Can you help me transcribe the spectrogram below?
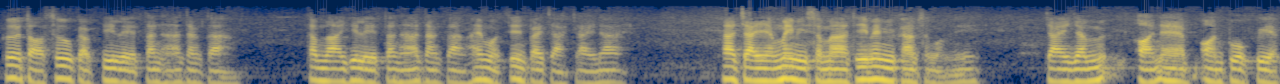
เพื่อต่อสู้กับกิเลสตัณหาต่างๆทำลายกิเลสตัณหาต่างๆ ให้หมดสิ้นไปจากใจได้ ถ้าใจยังไม่มีสมาธิไม่มีความสงบนี้ ใจจะอ่อนแออ่อนปวกเปียก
